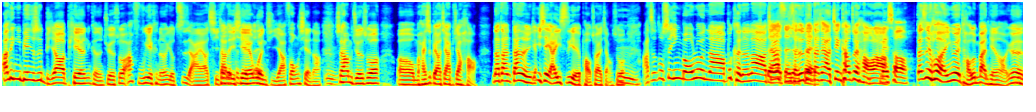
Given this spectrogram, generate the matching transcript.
啊，另一边就是比较偏可能觉得说啊，氟也可能有致癌啊，其他的一些问题啊，风险啊，所以他们觉得说，呃，我们还是不要加比较好。那当当然，一些牙医师也跑出来讲说、嗯、啊，这都是阴谋论啦，不可能啦，加氟才是对大家的健康最好啦。没错。但是后来因为讨论半天哈，因为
